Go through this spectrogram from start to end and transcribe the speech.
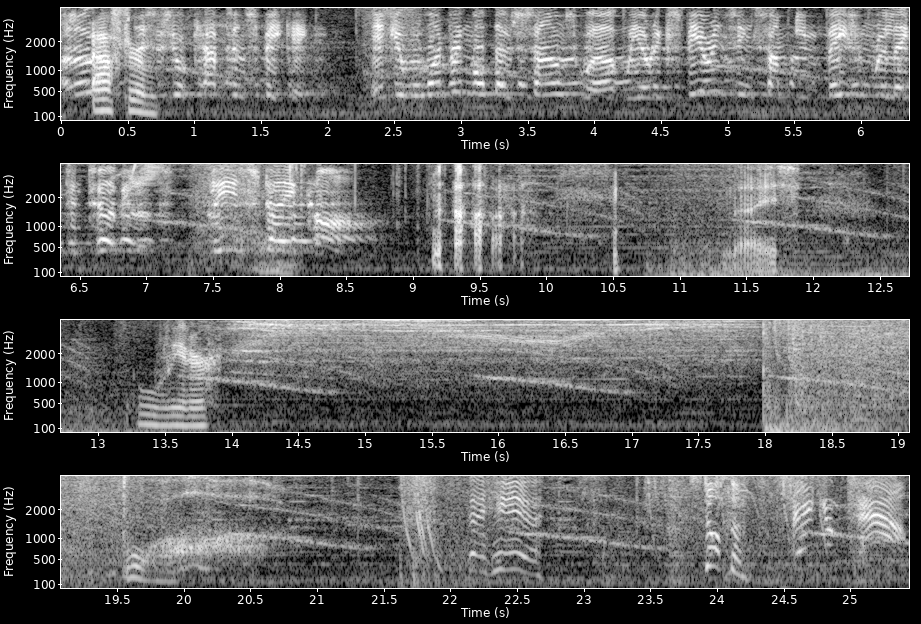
Hello, After this him. is your captain speaking. If you were wondering what those sounds were, we are experiencing some invasion-related turbulence. Please stay calm. Nice. Oh, They're here! Stop them! Take them down!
